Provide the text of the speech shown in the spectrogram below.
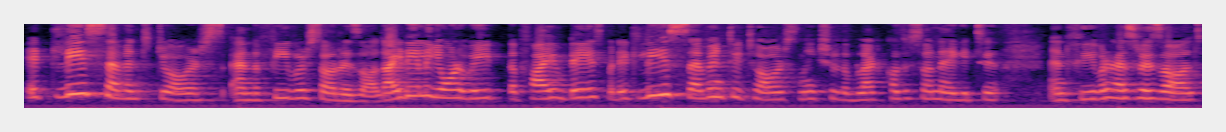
At least 72 hours and the fevers are resolved. Ideally, you want to wait the five days, but at least 72 hours, make sure the blood cultures are negative and fever has resolved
